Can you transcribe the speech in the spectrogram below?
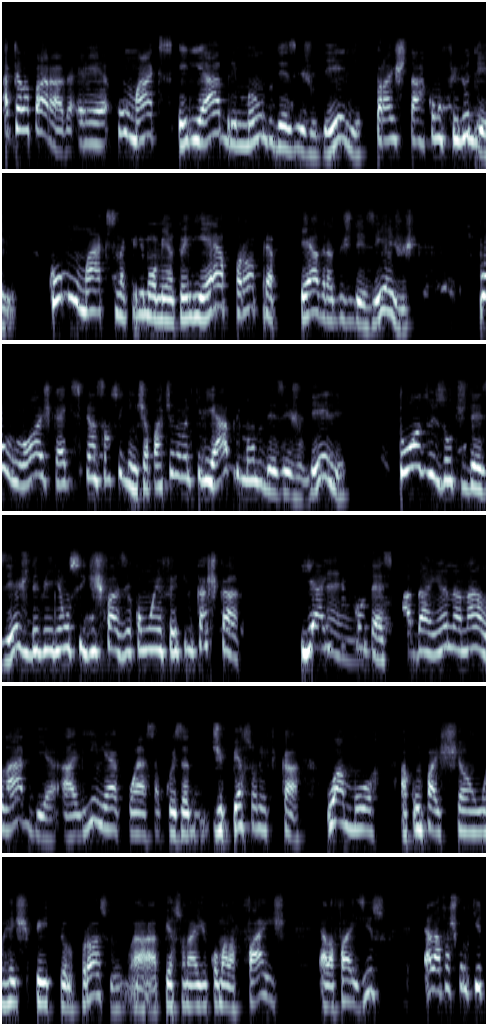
Aquela parada, é, o Max, ele abre mão do desejo dele para estar com o filho dele. Como o Max, naquele momento, ele é a própria pedra dos desejos, por lógica, é que se pensar o seguinte: a partir do momento que ele abre mão do desejo dele, todos os outros desejos deveriam se desfazer como um efeito em cascata. E aí É. o que acontece? A Diana, na lábia, ali, né, com essa coisa de personificar o amor, a compaixão, o respeito pelo próximo, a personagem, como ela faz, ela faz isso, ela faz com que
